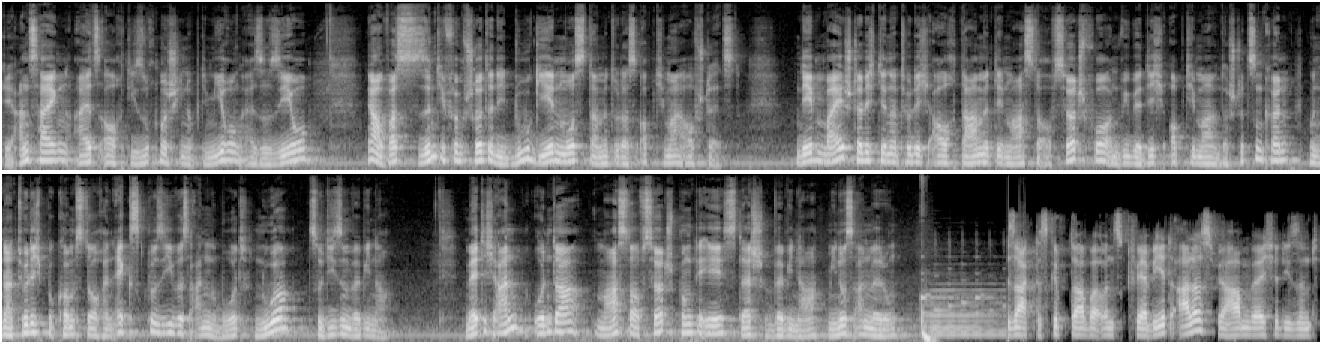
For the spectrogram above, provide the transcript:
die Anzeigen als auch die Suchmaschinenoptimierung, also SEO. Ja, was sind die fünf Schritte, die du gehen musst, damit du das optimal aufstellst? Nebenbei stelle ich dir natürlich auch damit den Master of Search vor und wie wir dich optimal unterstützen können. Und natürlich bekommst du auch ein exklusives Angebot nur zu diesem Webinar. Melde dich an unter masterofsearch.de slash Webinar-Anmeldung. Gesagt, es gibt da bei uns querbeet alles. Wir haben welche, die sind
